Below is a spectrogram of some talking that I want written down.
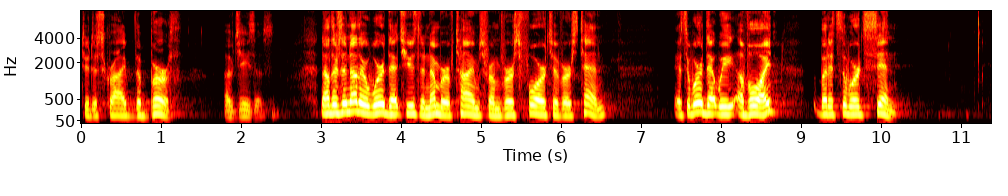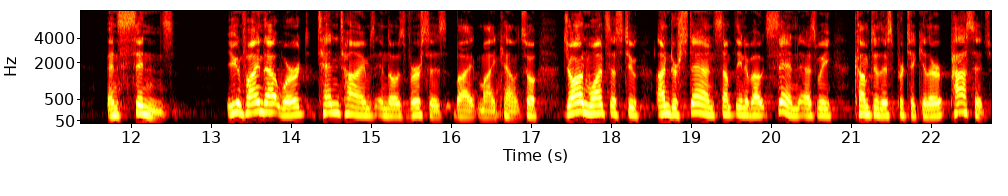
to describe the birth of Jesus. Now, there's another word that's used a number of times from verse 4 to verse 10. It's a word that we avoid, but it's the word sin and sins. You can find that word 10 times in those verses by my count. So, John wants us to understand something about sin as we come to this particular passage.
